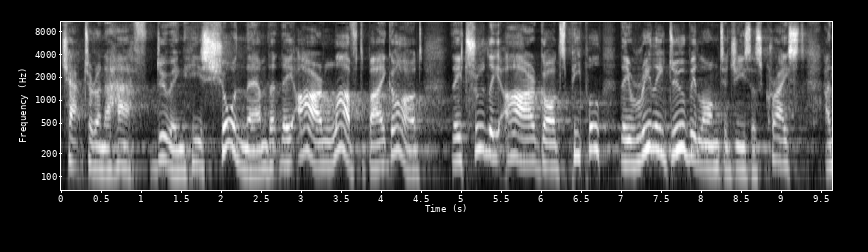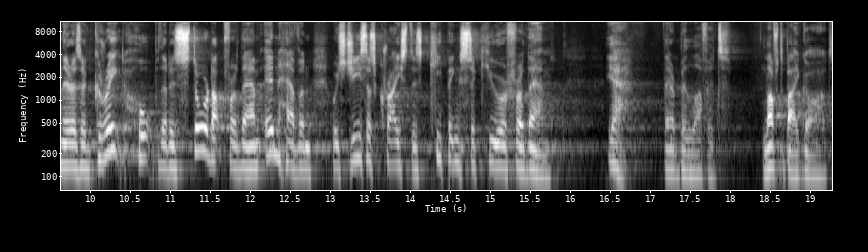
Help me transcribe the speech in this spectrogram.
chapter and a half doing. He's shown them that they are loved by God. They truly are God's people. They really do belong to Jesus Christ, and there is a great hope that is stored up for them in heaven, which Jesus Christ is keeping secure for them. Yeah, they're beloved, loved by God.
